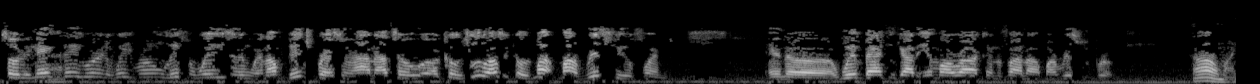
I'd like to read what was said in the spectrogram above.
So the next day we're in the weight room lifting weights, and when I'm bench pressing, and I told uh, Coach Lou, I said, Coach, my my wrist feel funny, and uh went back and got an MRI. To find out my wrist was broke. Oh my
